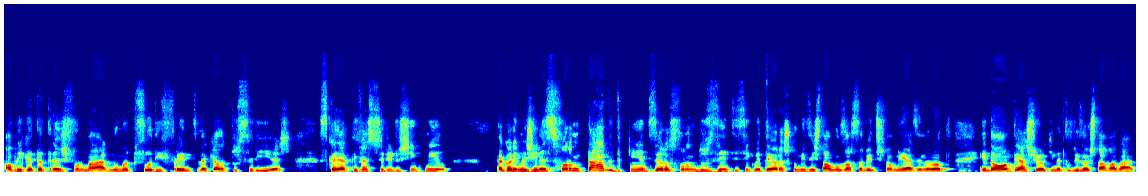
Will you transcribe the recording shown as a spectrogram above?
obriga-te a transformar numa pessoa diferente daquela que tu serias se calhar tivesse de gerir os 5 mil. Agora imagina se for metade de 500 euros, se foram 250 euros, como existem alguns orçamentos familiares. Ainda, ainda ontem, acho eu, aqui na televisão, estava a dar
